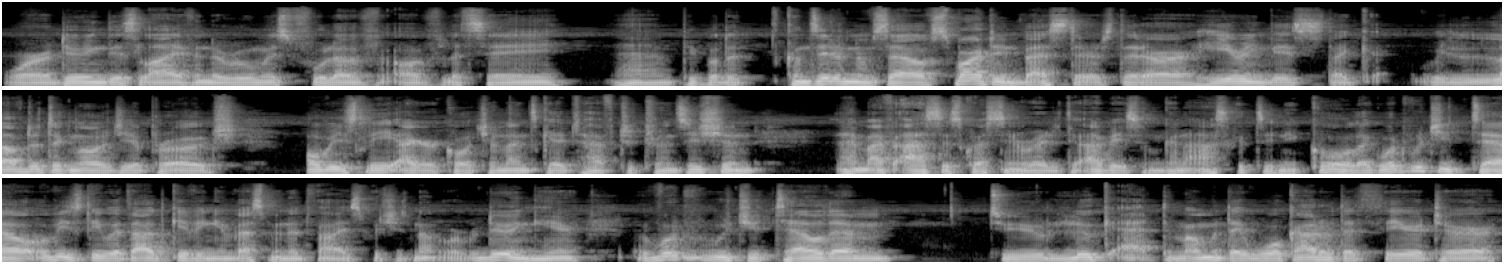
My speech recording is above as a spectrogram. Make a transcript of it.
we're doing this live, and the room is full of, of let's say, um, people that consider themselves smart investors that are hearing this, like, we love the technology approach. Obviously, agriculture landscapes have to transition. Um, I've asked this question already to Abby, so I'm going to ask it to Nicole. Like, what would you tell, obviously, without giving investment advice, which is not what we're doing here, but what would you tell them to look at the moment they walk out of the theater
